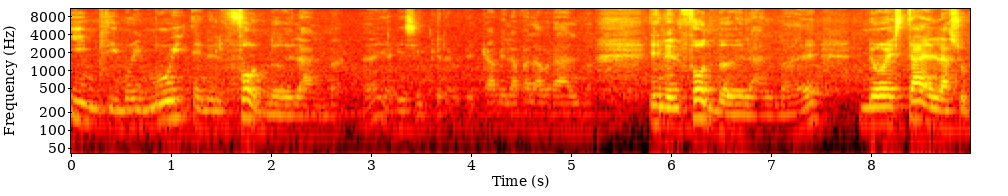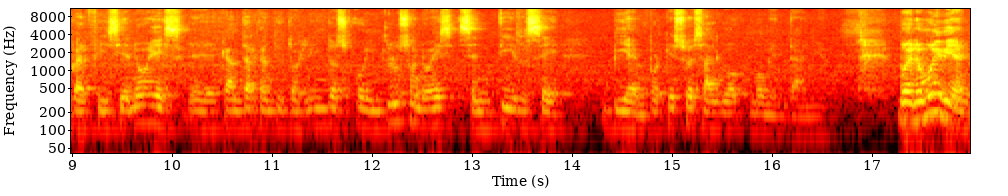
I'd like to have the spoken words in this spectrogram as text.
íntimo y muy en el fondo del alma, ¿eh? y aquí sí que cabe la palabra alma, en el fondo del alma, ¿eh? no está en la superficie, no es eh, cantar cantitos lindos o incluso no es sentirse bien, porque eso es algo momentáneo. Bueno, muy bien.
